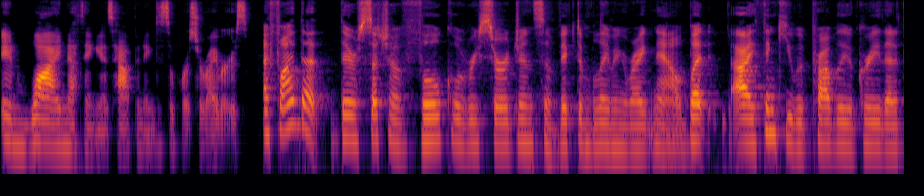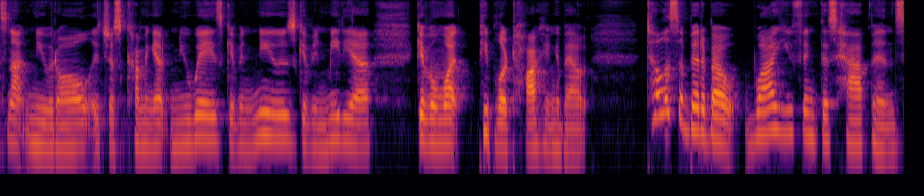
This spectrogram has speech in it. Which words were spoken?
in why nothing is happening to support survivors. I find that there's such a vocal resurgence of victim blaming right now, but I think you would probably agree that it's not new at all. It's just coming out in new ways, given news, given media, given what people are talking about. Tell us a bit about why you think this happens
